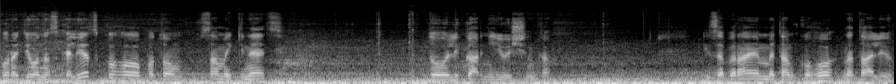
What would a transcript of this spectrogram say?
по Радіона Скалецького, потім в самий кінець до лікарні Ющенка. І забираємо ми там кого? Наталію.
